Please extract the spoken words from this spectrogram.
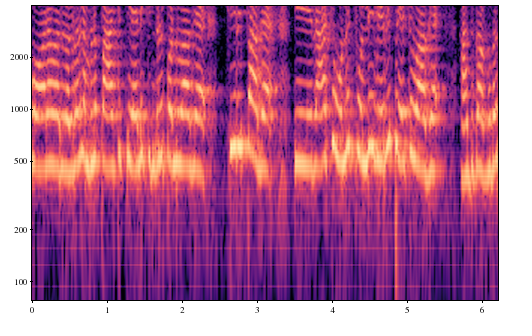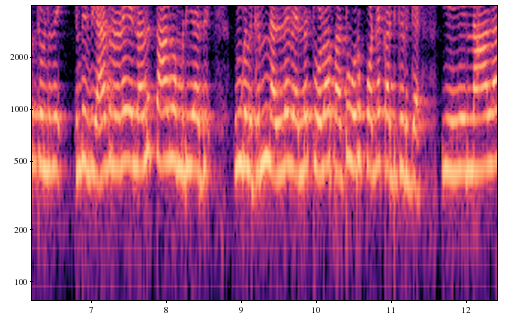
போற வருவாங்க நம்மள பார்த்து கேலி கிண்டல் பண்ணுவாங்க சிரிப்பாங்க. ஏதாச்சும் ஒண்ணு சொல்லி வெறி பேத்துவாங்க. அதுக்காக தான் சொல்லுது இந்த வியாதனை என்னால தாங்க முடியாது. உங்களுக்கு நல்ல வெள்ளை தோலா பார்த்து ஒரு பொண்ணை கட்டிக்கிடுங்க. ஏ நாளா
